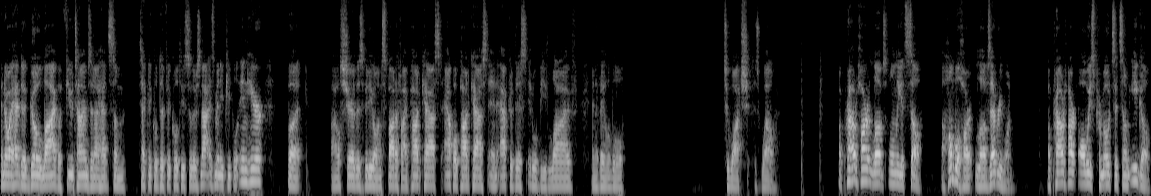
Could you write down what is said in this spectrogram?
I know I had to go live a few times and I had some technical difficulties, so there's not as many people in here, but I'll share this video on Spotify podcast, Apple podcast, and after this it will be live and available to watch as well. A proud heart loves only itself. A humble heart loves everyone. A proud heart always promotes its own ego.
